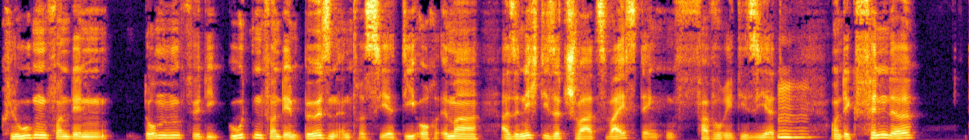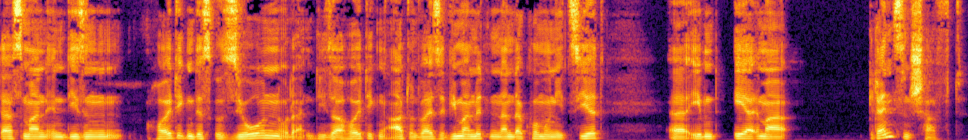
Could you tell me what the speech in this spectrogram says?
Klugen von den Dummen, für die Guten von den Bösen interessiert, die auch immer, also nicht dieses Schwarz-Weiß-Denken favoritisiert. Mhm. Und ich finde, dass man in diesen heutigen Diskussionen oder in dieser heutigen Art und Weise, wie man miteinander kommuniziert, äh, eben eher immer Grenzen schafft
